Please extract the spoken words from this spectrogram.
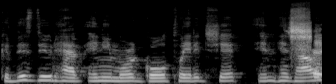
could this dude have any more gold plated shit in his house?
